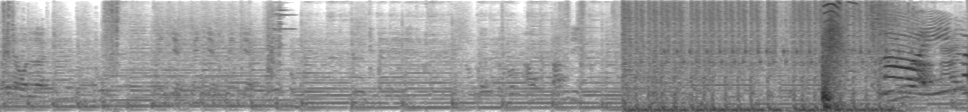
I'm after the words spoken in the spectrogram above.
ไม่โดนเลย ไม่เจ็บไม่เจ็บไม่เจ็บลูกเดือดรุ่นเอาซัดดิไหลไหล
